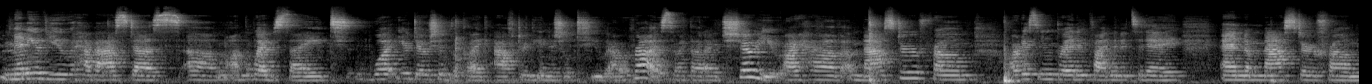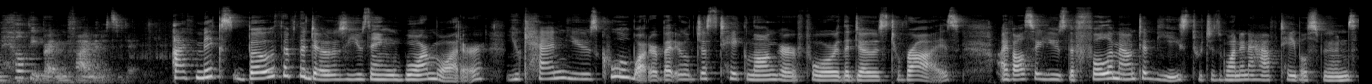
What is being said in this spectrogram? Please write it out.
Many of you have asked us um, on the website what your dough should look like after the initial two hour rise, so I thought I'd show you. I have a master from Artisan Bread in 5 Minutes a Day and a master from Healthy Bread in 5 Minutes a Day. I've mixed both of the doughs using warm water. You can use cool water, but it will just take longer for the doughs to rise. I've also used the full amount of yeast, which is one and a half tablespoons,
